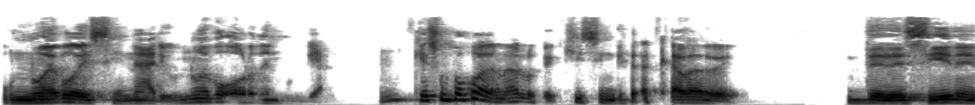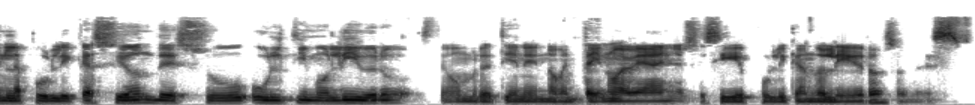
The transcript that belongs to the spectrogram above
un nuevo escenario, un nuevo orden mundial, que es un poco además lo que Kissinger acaba de, de decir en la publicación de su último libro. Este hombre tiene 99 años y sigue publicando libros. Es,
